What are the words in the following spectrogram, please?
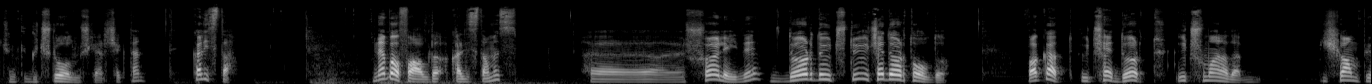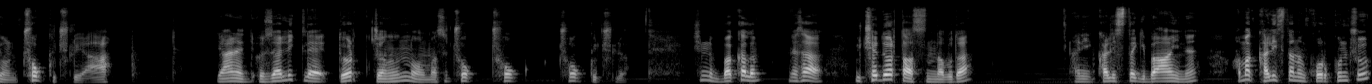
Çünkü güçlü olmuş gerçekten. Kalista. Ne buff aldı Kalista'mız? Ee, şöyleydi. 4'e 3'tü. 3'e 4 oldu. Fakat 3'e 4, 3 manada bir şampiyon çok güçlü ya. Yani özellikle 4 canının olması çok çok çok güçlü. Şimdi bakalım. Mesela 3'e 4 aslında bu da. Hani Kalista gibi aynı. Ama Kalista'nın korkunçu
